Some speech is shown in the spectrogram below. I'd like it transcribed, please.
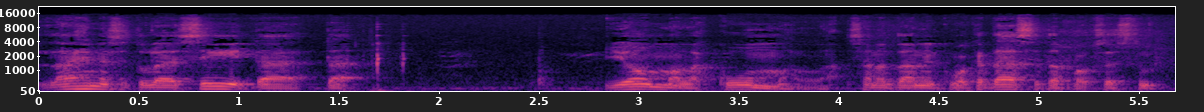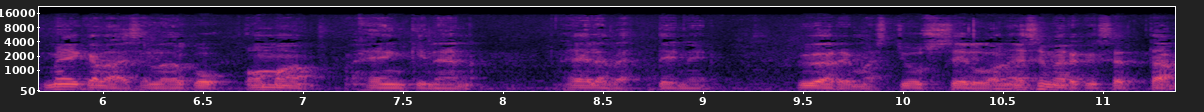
lähinnä se tulee siitä, että jommalla kummalla, sanotaan niin kuin vaikka tässä tapauksessa meikäläisellä joku oma henkinen helvetti niin pyörimästä just silloin. Esimerkiksi, että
